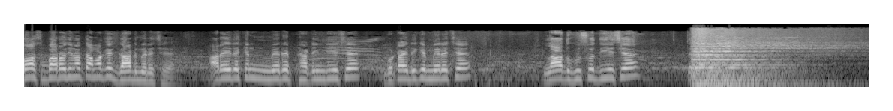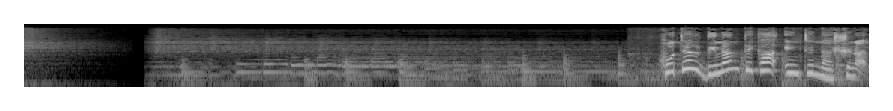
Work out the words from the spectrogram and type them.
দশ বারো জনাতে আমাকে গার্ড মেরেছে। আর এই দেখেন মেরে ফ্যাটিং দিয়েছে, গোটা দিকে মেরেছে, লাত ঘুষো দিয়েছে। Hotel Dinantika International.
